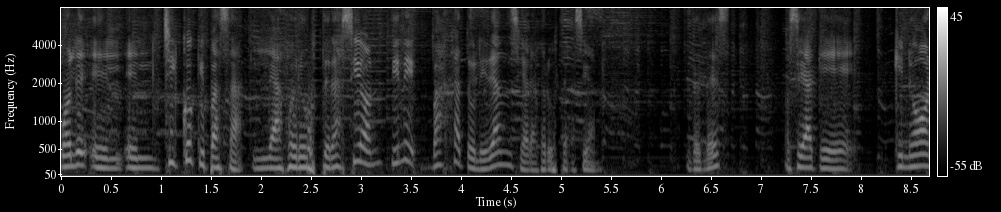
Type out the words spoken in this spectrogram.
el, el chico, ¿qué pasa? La frustración, tiene baja tolerancia a la frustración. ¿Entendés? O sea que, que no.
